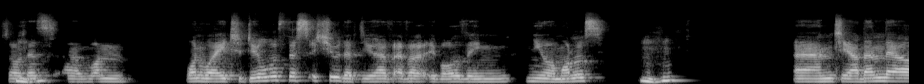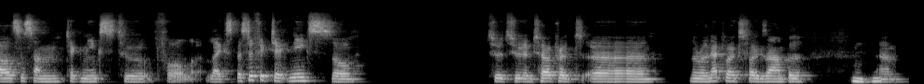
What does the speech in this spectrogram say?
So mm-hmm. that's uh, one one way to deal with this issue that you have ever evolving newer models Mm-hmm. And yeah, then there are also some techniques to for like specific techniques. So to to interpret uh, neural networks, for example, mm-hmm. um,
